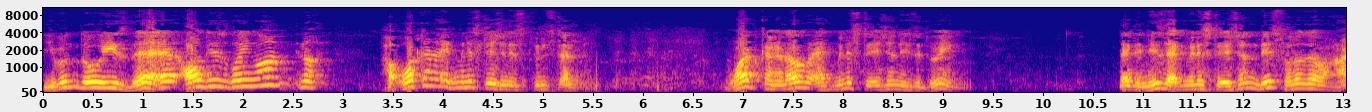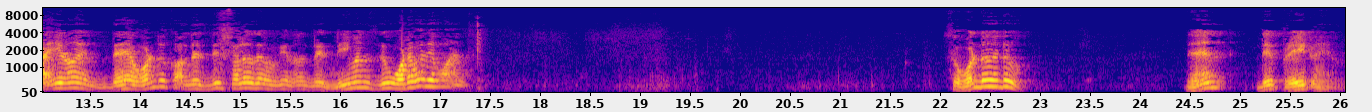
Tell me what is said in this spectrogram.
Even though he is there, all this is going on, you know, how, what kind of administration is, please tell me. What kind of administration is he doing? That in his administration, these fellows have, you know, they have, what do you call this? These fellows have, you know, the demons do whatever they want. So what do we do? Then they pray to him.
